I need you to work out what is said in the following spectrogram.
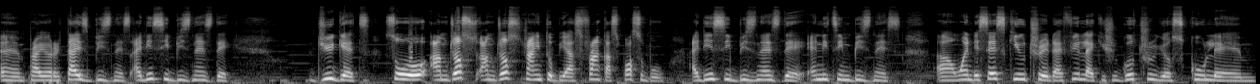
um, prioritize business. I didn't see business there. do you get so i'm just i'm just trying to be as frank as possible i didn't see business there anything business uh, when they say skill trade i feel like you should go through your school um,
